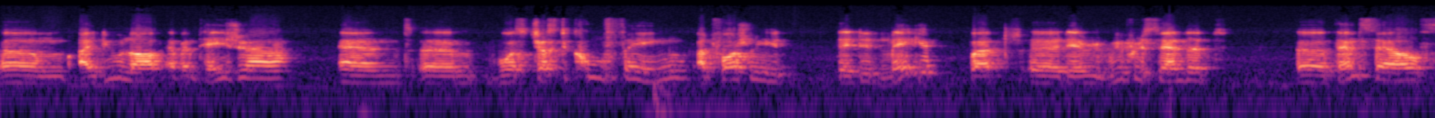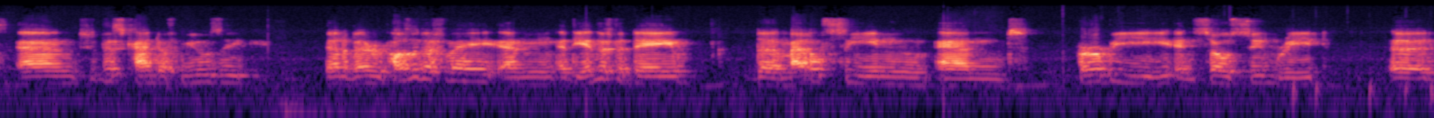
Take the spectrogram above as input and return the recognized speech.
Um, I do love Avantasia, and um, was just a cool thing. Unfortunately, they didn't make it, but uh, they represented uh, themselves and this kind of music in a very positive way. And at the end of the day, the metal scene and Herbie and so Sinbreed uh,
